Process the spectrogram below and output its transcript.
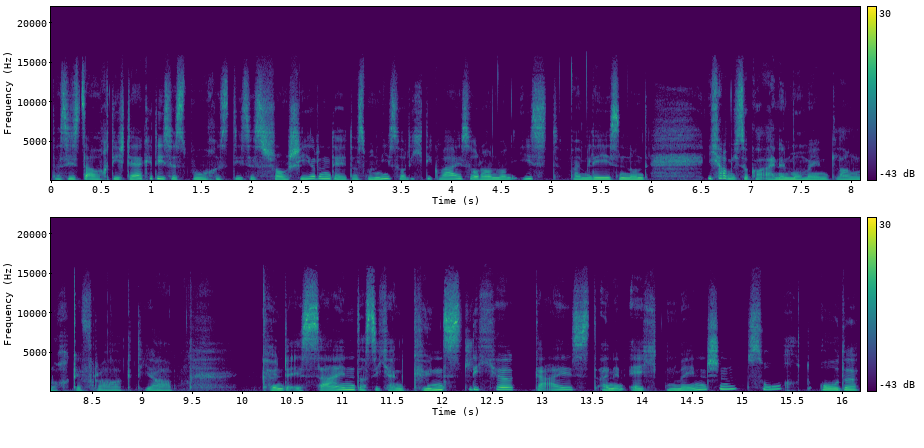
Das ist auch die Stärke dieses Buches, dieses Changierende, dass man nie so richtig weiß, woran man ist beim Lesen. Und ich habe mich sogar einen Moment lang noch gefragt, ja, könnte es sein, dass sich ein künstlicher Geist einen echten Menschen sucht? Oder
